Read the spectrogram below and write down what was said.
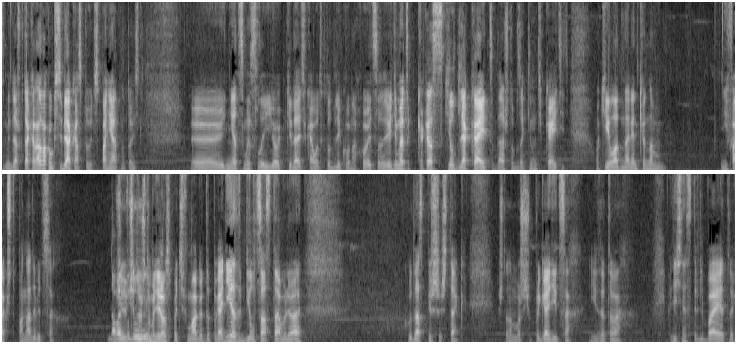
замедляшку. Так, она вокруг себя кастуется, понятно, то есть... э, нет смысла ее кидать в кого-то, кто далеко находится. Видимо, это как раз скилл для кайта, да, чтобы закинуть и кайтить. Окей, ладно, на аренке он нам не факт, что понадобится. Давай Учитывая, что мы подумаем. деремся против мага. Да погоди, я build составлю, а. Куда спешишь? Так, что нам может еще пригодиться из этого? Хаотичная стрельба это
